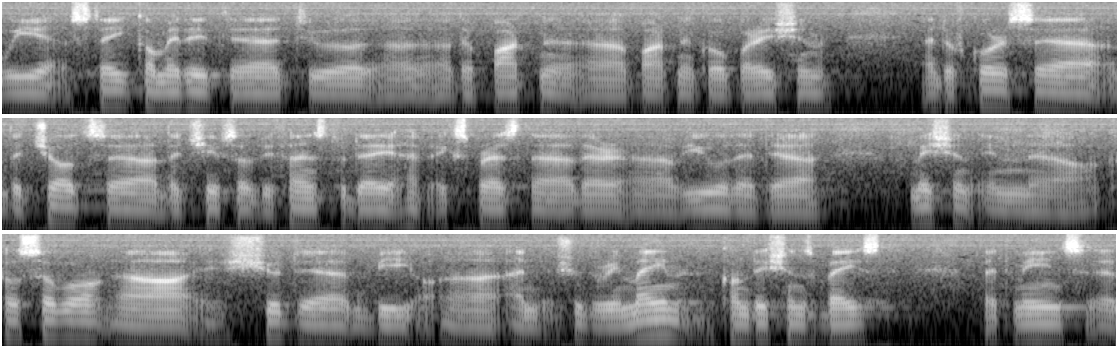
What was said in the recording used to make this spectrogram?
We stay committed to the partner partner cooperation. And of course, uh, the CHODs, uh, the chiefs of defense today, have expressed uh, their uh, view that the mission in uh, Kosovo uh, should uh, be uh, and should remain conditions-based. That means uh,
